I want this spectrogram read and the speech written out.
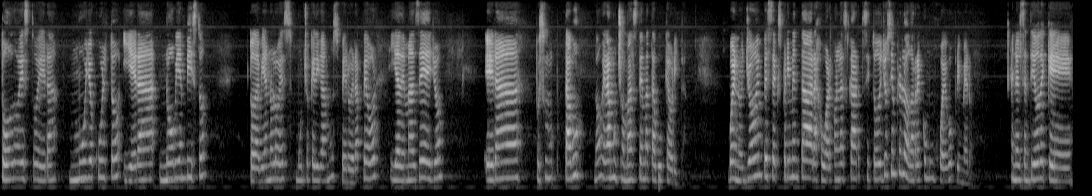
todo esto era muy oculto y era no bien visto todavía no lo es mucho que digamos, pero era peor y además de ello era pues un tabú, ¿no? Era mucho más tema tabú que ahorita. Bueno, yo empecé a experimentar, a jugar con las cartas y todo. Yo siempre lo agarré como un juego primero, en el sentido de que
